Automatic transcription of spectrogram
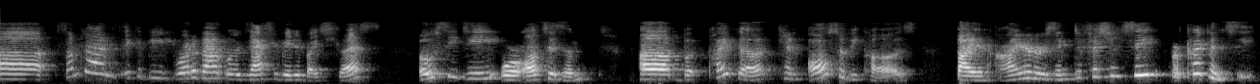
Uh, sometimes it could be brought about or exacerbated by stress, OCD, or autism. Uh, but pica can also be caused by an iron or zinc deficiency or pregnancy.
